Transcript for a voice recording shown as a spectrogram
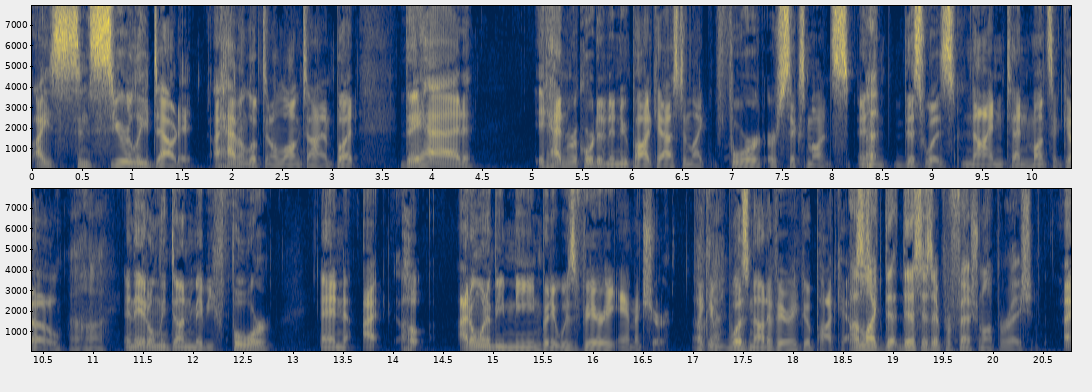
I sincerely doubt it. I haven't looked in a long time, but they had, it hadn't recorded a new podcast in like four or six months, and this was nine, ten months ago, Uh huh. and they had only done maybe four, and I, I don't want to be mean, but it was very amateur. Like Okay. it was not a very good podcast. Unlike th- this is a professional operation. uh,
